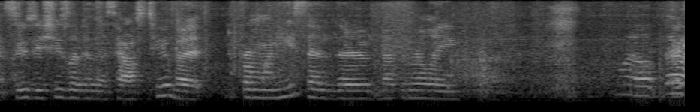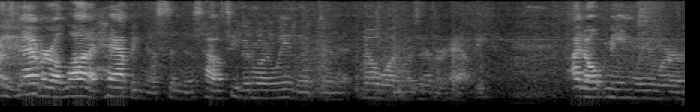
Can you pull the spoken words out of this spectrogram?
aunt Susie. She's lived in this house too. But from when he said there's nothing really. Well, there was never a lot of happiness in this house, even when we lived in it. No one was ever happy. I don't mean we were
